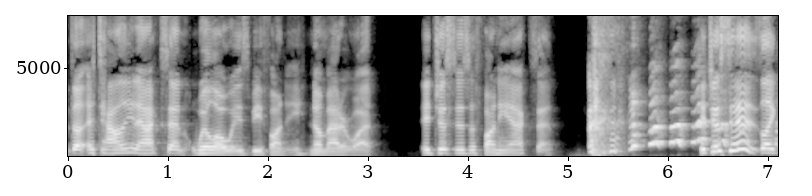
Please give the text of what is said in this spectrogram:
the Italian accent will always be funny, no matter what. It just is a funny accent. it just is. Like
